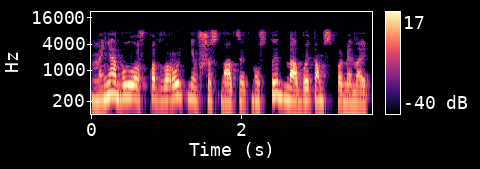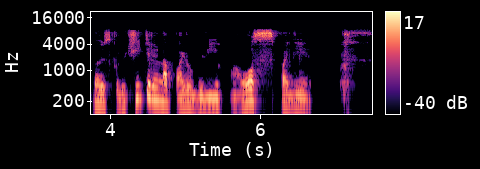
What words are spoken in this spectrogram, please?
У меня было в подворотне в 16, но стыдно об этом вспоминать, но исключительно по любви. Господи.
